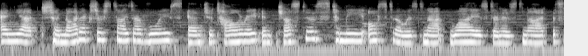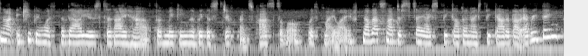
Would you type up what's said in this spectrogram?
And yet, to not exercise our voice and to tolerate injustice to me also is not wise and is not it's not in keeping with the values that I have of making the biggest difference possible with my life. Now that's not to say I speak up and I speak out about everything,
